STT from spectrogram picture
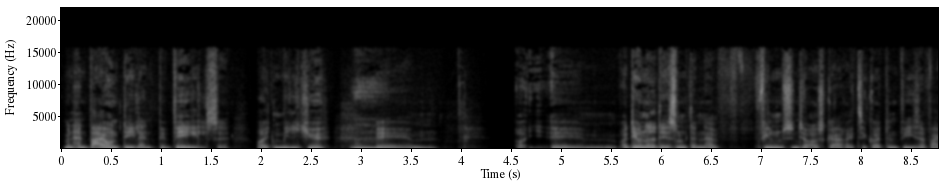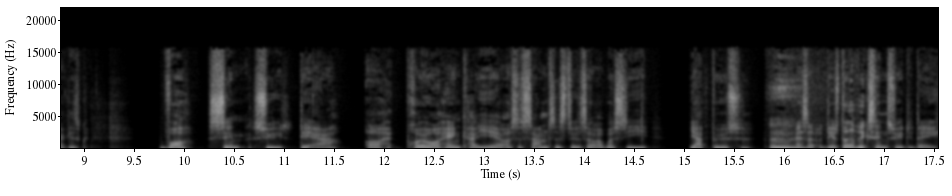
Men han var jo en del af en bevægelse og et miljø. Mm. Øhm, og, øhm, og det er jo noget af det, som den her film, synes jeg også gør rigtig godt. Den viser faktisk, hvor sindssygt det er at prøve at have en karriere, og så samtidig stille sig op og sige, jeg er bøsse. Mm. Altså, og det er jo stadigvæk sindssygt i dag,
